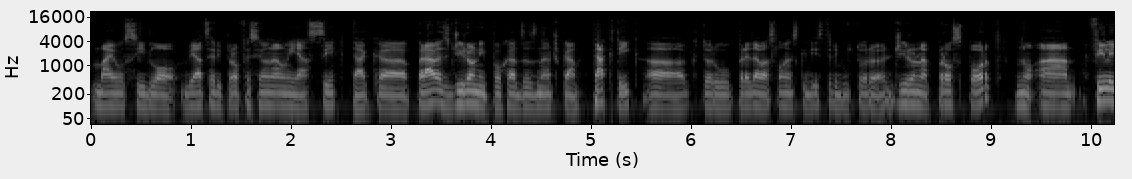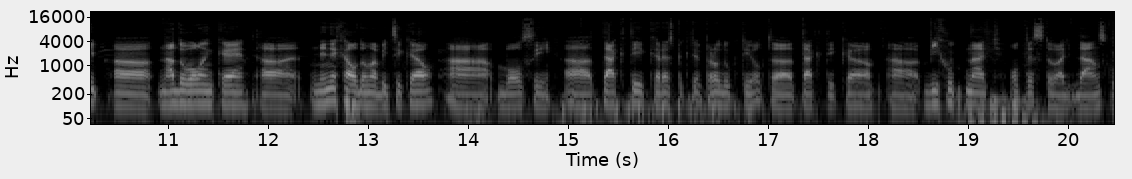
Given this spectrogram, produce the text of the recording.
majú sídlo viacerí profesionálni jazdci, tak eh, práve z Girony pochádza značka Tactic, ktorú predáva slovenský distribútor Girona Pro Sport. No a Filip na dovolenke nenechal doma bicykel a bol si Tactic, respektíve produkty od Tactic vychutnať, otestovať v Dánsku.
